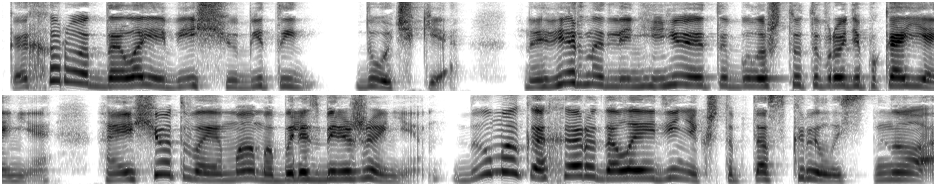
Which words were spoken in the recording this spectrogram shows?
Кахару отдала ей вещи убитой дочке. Наверное, для нее это было что-то вроде покаяния. А еще у твоей мамы были сбережения. Думаю, Кахару дала ей денег, чтобы та скрылась, но...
